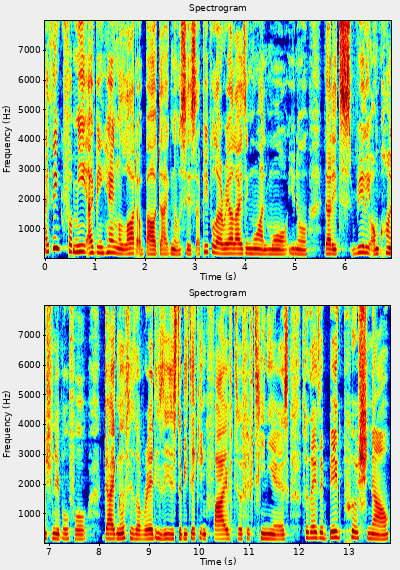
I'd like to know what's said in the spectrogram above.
I think for me, I've been hearing a lot about diagnosis. Uh, people are realizing more and more, you know, that it's really unconscionable for diagnosis of rare diseases to be taking five to 15 years. So there's a big push now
